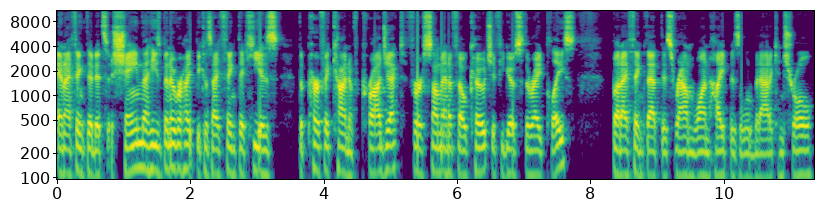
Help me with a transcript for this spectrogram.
and I think that it's a shame that he's been overhyped because I think that he is the perfect kind of project for some NFL coach if he goes to the right place. But I think that this round one hype is a little bit out of control.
